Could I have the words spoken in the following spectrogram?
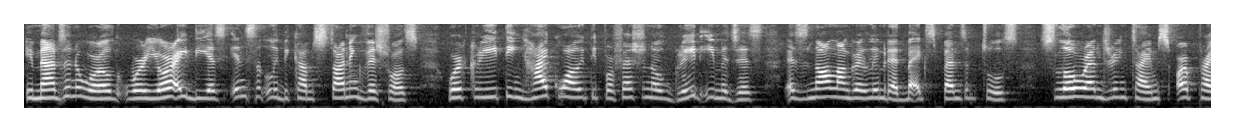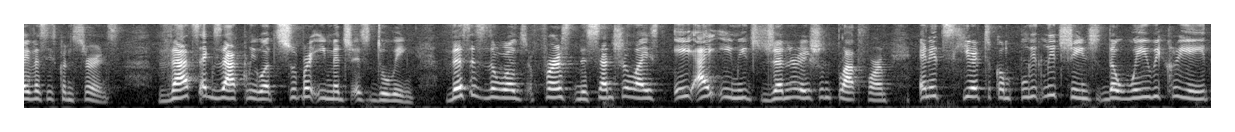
Imagine a world where your ideas instantly become stunning visuals, where creating high quality professional grade images is no longer limited by expensive tools, slow rendering times, or privacy concerns. That's exactly what SuperImage is doing. This is the world's first decentralized AI image generation platform, and it's here to completely change the way we create,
